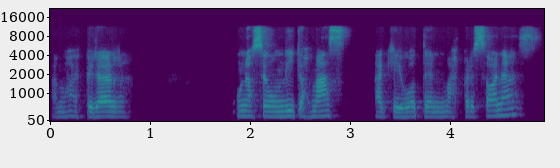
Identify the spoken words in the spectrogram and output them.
Vamos a esperar unos segunditos más a que voten más personas.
